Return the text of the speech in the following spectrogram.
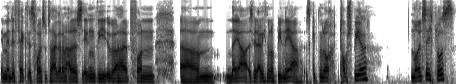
im Endeffekt ist heutzutage dann alles irgendwie überhalb von, ähm, naja, es wird eigentlich nur noch binär. Es gibt nur noch Topspiel, 90 plus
